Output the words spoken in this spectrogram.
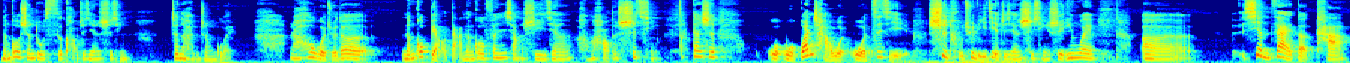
能够深度思考这件事情真的很珍贵。然后我觉得能够表达、能够分享是一件很好的事情。但是我我观察我我自己试图去理解这件事情，是因为呃。现在的他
